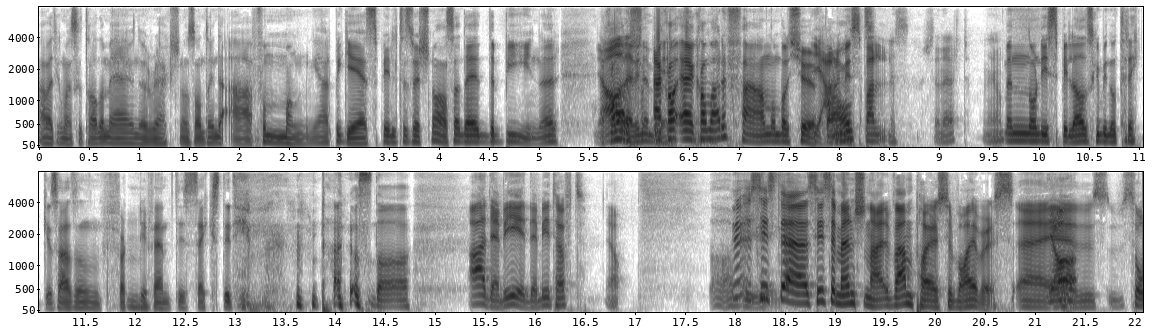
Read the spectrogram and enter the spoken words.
jeg vet ikke om jeg skal ta det med under reaction og sånne ting. Det er for mange RPG-spill til Switch nå. Altså, det, det begynner jeg, Ja, kan, være- begynner jeg, kan, jeg kan være fan og bare kjøpe alt. Generelt. Ja. Men når de spillene skulle begynne å trekke seg sånn Mm. 40-50-60 timer per, altså da Ja, det blir, det blir tøft. Ja. blir Siste, siste mention her, Vampire Survivors. Eh, Ja. eh, så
